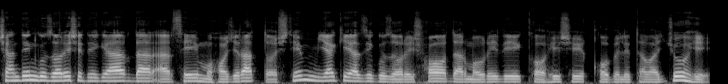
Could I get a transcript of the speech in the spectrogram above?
چندین گزارش دیگر در عرصه مهاجرت داشتیم. یکی از گزارش ها در مورد کاهش قابل توجه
